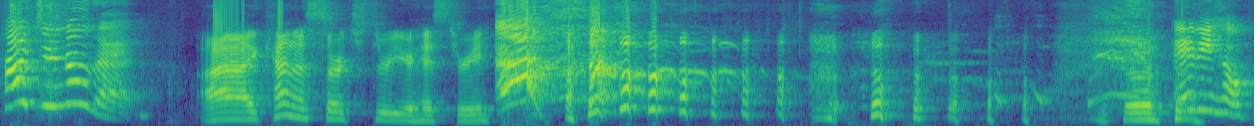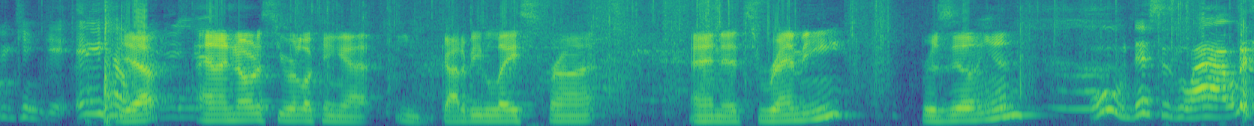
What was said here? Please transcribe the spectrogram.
How'd you know that? I kind of searched through your history. Any help you can get. Any help Yep. you can get. And I noticed you were looking at you got to be lace front, and it's Remy, Brazilian. Ooh, this is loud. Is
